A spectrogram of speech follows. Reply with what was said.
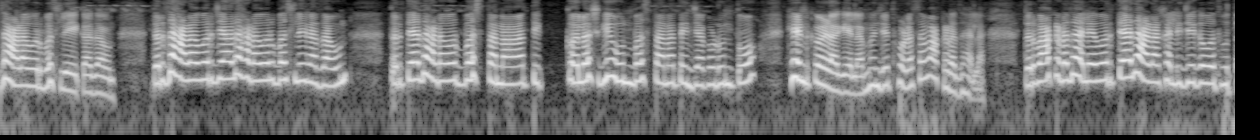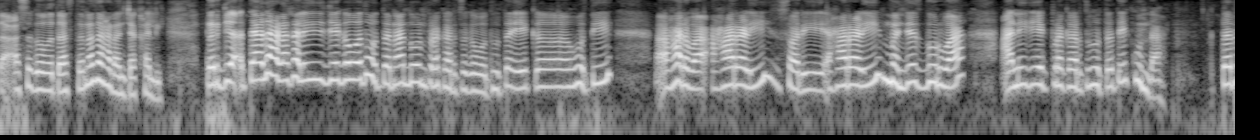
झाडावर बसले एका जाऊन. तर झाडावर ज्या झाडावर बसले ना जाऊन तर त्या झाडावर बसताना ती कलश घेऊन बसताना त्यांच्याकडून तो हेंडकळला गेला म्हणजे थोडासा वाकडा झाला. तर वाकडा झाल्यावर त्या झाडाखाली जे गवत होतं असं गवत असतं ना झाडांच्या खाली तर जे त्या झाडाखाली जे गवत होतं ना दोन प्रकारचं गवत होतं. एक होती हरवा हाराळी सॉरी हाराळी म्हणजेच दुर्वा आणि एक प्रकारचं होतं ते कुंदा. तर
